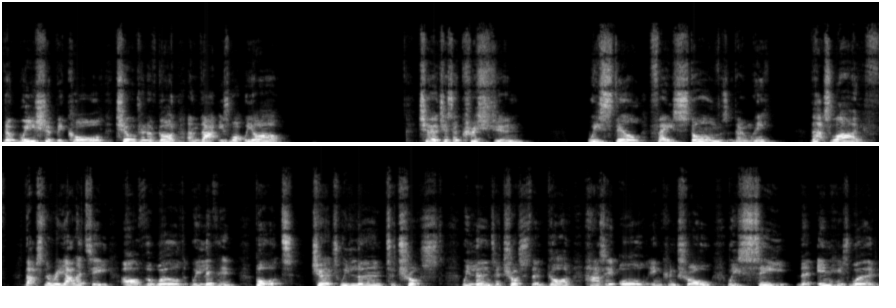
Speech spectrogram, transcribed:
that we should be called children of God, and that is what we are. Church, as a Christian, we still face storms, don't we? That's life. That's the reality of the world we live in. But, church, we learn to trust we learn to trust that God has it all in control. We see that in His Word,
